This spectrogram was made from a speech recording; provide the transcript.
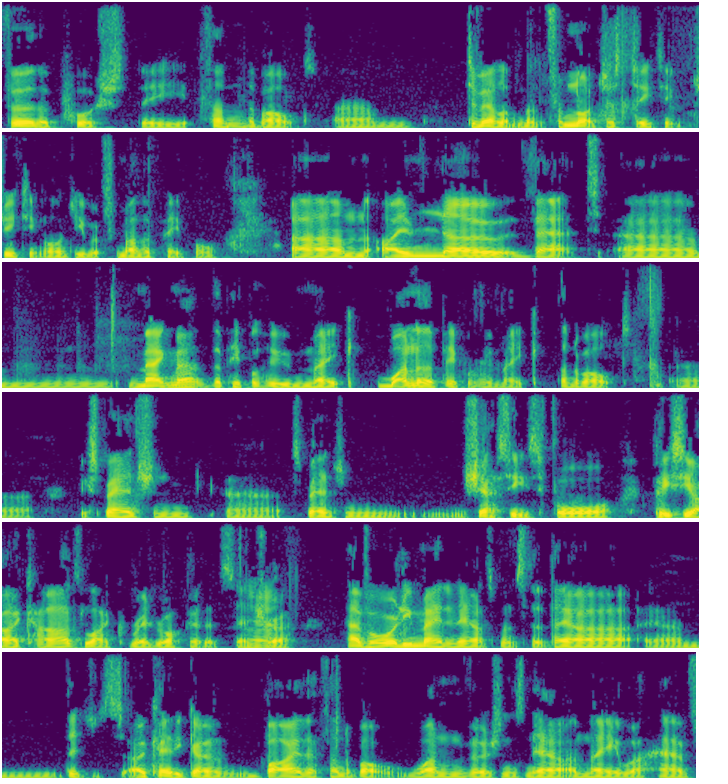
further push the Thunderbolt um, development from not just G, technology, but from other people. Um, I know that um, Magma, the people who make one of the people who make Thunderbolt uh, expansion uh, expansion chassis for PCI cards like Red Rocket, etc., Yeah. Have already made announcements that they are um, that it's okay to go and buy the Thunderbolt One versions now, and they will have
